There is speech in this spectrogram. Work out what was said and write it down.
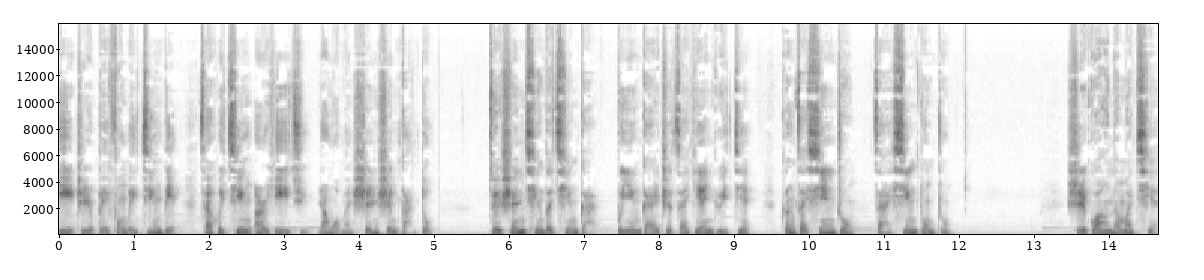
一直被奉为经典。才会轻而易举让我们深深感动。最深情的情感不应该只在言语间，更在心中，在行动中。时光那么浅，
